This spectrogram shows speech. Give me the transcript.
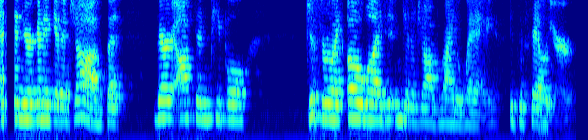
And then you're going to get a job. But very often people just are like, oh, well, I didn't get a job right away. It's a failure.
